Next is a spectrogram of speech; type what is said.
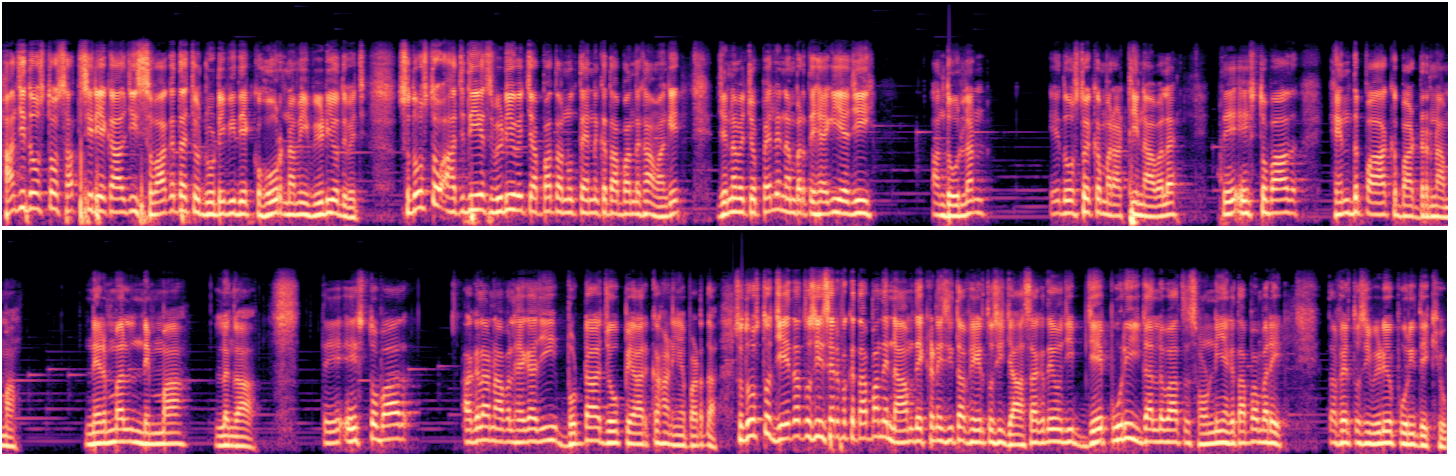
ਹਾਂਜੀ ਦੋਸਤੋ, ਸਤਿ ਸ੍ਰੀ ਅਕਾਲ ਜੀ। ਸਵਾਗਤ ਹੈ ਚੋਡੂ ਟੀਵੀ ਦੇ ਇੱਕ ਹੋਰ ਨਵੀਂ ਵੀਡੀਓ ਦੇ ਵਿੱਚ। ਸੋ ਦੋਸਤੋ, ਅੱਜ ਦੀ ਇਸ ਵੀਡੀਓ ਵਿੱਚ ਆਪਾਂ ਤੁਹਾਨੂੰ ਤਿੰਨ ਕਿਤਾਬਾਂ ਦਿਖਾਵਾਂਗੇ, ਜਿਨ੍ਹਾਂ ਵਿੱਚੋਂ ਪਹਿਲੇ ਨੰਬਰ ਤੇ ਹੈਗੀ ਹੈ ਜੀ, ਅੰਦੋਲਨ। ਇਹ ਦੋਸਤੋ, ਇੱਕ ਮਰਾਠੀ ਨਾਵਲ ਹੈ। ਤੇ ਇਸ ਤੋਂ ਬਾਅਦ ਹਿੰਦ ਪਾਕ ਬਾਰਡਰਨਾਮਾ ਨਿਰਮਲ ਨਿੰਮਾ ਲੰਗਾ। ਤੇ ਇਸ ਤੋਂ ਬਾਅਦ ਅਗਲਾ ਨਾਵਲ ਹੈਗਾ ਜੀ, ਬੁੱਢਾ ਜੋ ਪਿਆਰ ਕਹਾਣੀਆਂ ਪੜ੍ਹਦਾ। ਸੋ ਦੋਸਤੋ, ਜੇ ਤਾਂ ਤੁਸੀਂ ਸਿਰਫ ਕਿਤਾਬਾਂ ਦੇ ਨਾਮ ਦੇਖਣੇ ਸੀ, ਤਾਂ ਫਿਰ ਤੁਸੀਂ ਜਾ ਸਕਦੇ ਹੋ ਜੀ। ਜੇ ਪੂਰੀ ਗੱਲਬਾਤ ਸੁਣਨੀ ਹੈ ਕਿਤਾਬਾਂ ਬਾਰੇ, ਤਾਂ ਫਿਰ ਤੁਸੀਂ ਵੀਡੀਓ ਪੂਰੀ ਦੇਖਿਓ।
